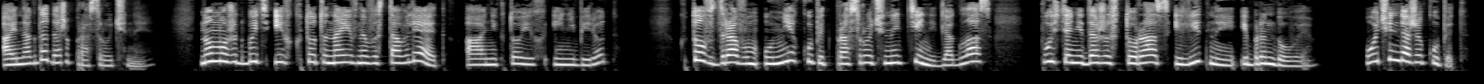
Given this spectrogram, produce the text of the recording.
а иногда даже просроченные. Но, может быть, их кто-то наивно выставляет, а никто их и не берет? Кто в здравом уме купит просроченные тени для глаз, пусть они даже сто раз элитные и брендовые? Очень даже купит,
